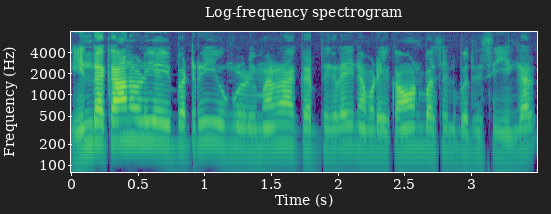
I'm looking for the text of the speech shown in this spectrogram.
இந்த காணொலியை பற்றி உங்களுடைய மன கருத்துக்களை நம்முடைய கமெண்ட் பாக்ஸில் பதிவு செய்யுங்கள்.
